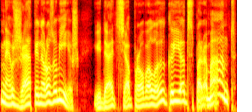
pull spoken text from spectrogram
Невже ти не розумієш? Йдеться про великий експеримент.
